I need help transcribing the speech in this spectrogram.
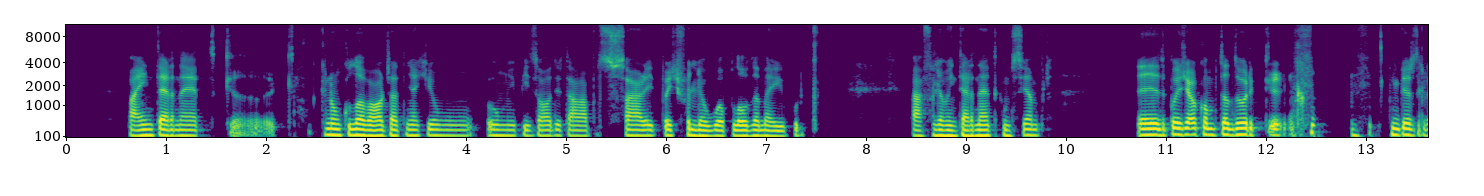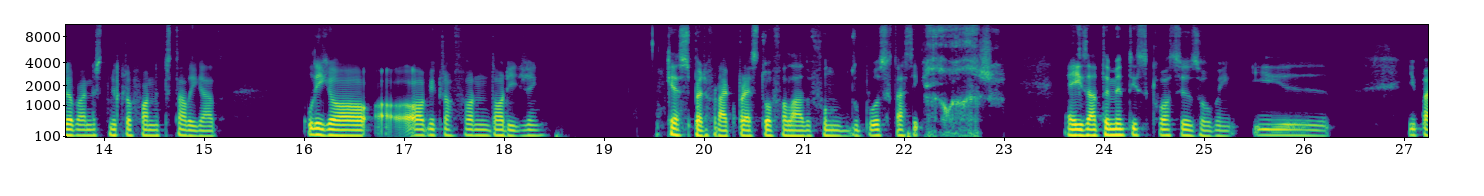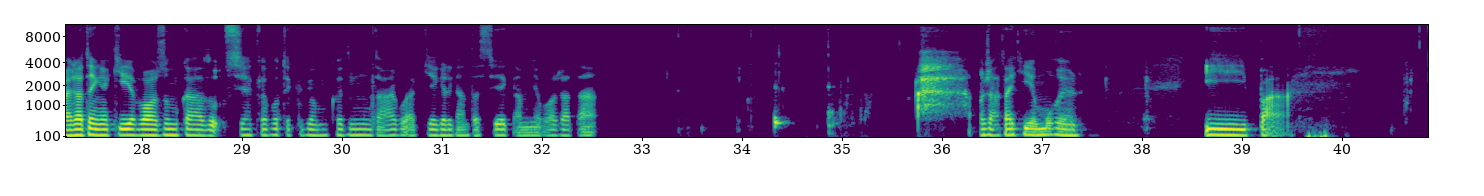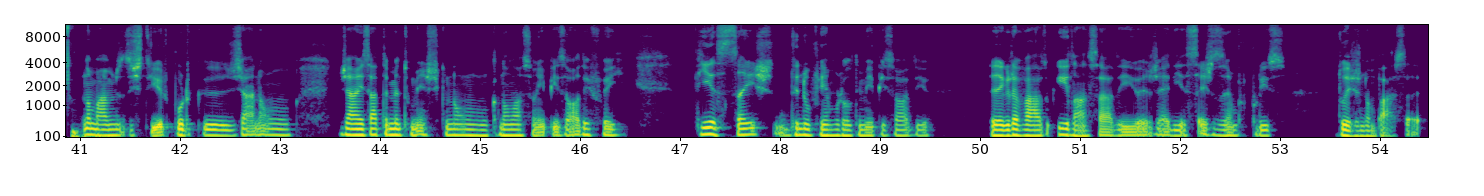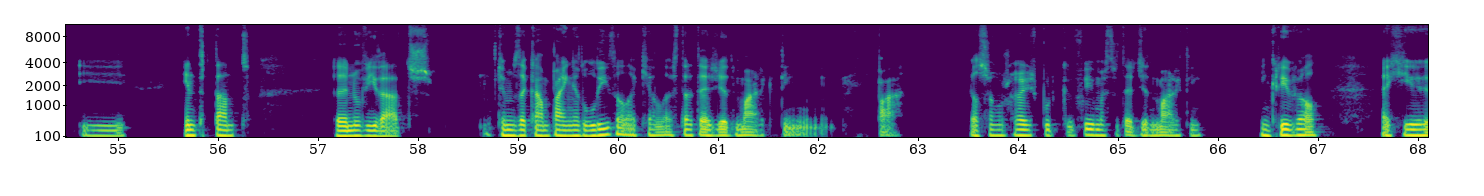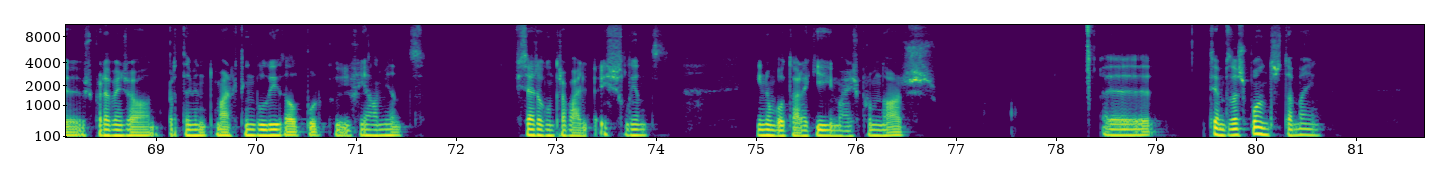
para a internet que, que, que, não colabora, já tinha aqui um, um episódio, estava a processar e depois falhou o upload a meio porque pá, falhou a internet, como sempre. Uh, depois é o computador que, em vez de gravar neste microfone que está ligado, liga ao, ao microfone de origem, que é super fraco, parece que estou a falar do fundo do poço, que está assim é exatamente isso que vocês ouvem. E, e pá, já tenho aqui a voz um bocado seca, vou ter que beber um bocadinho de água, aqui a garganta seca, a minha voz já está. Já está aqui a morrer. E pá, não vamos desistir porque já não. Já há exatamente um mês que não, que não lançou um episódio. Foi dia 6 de novembro, o último episódio eh, gravado e lançado. E hoje é dia 6 de dezembro, por isso dois não passa. E entretanto, uh, novidades. Temos a campanha do Lidl, aquela estratégia de marketing. Pá, eles são os reis porque foi uma estratégia de marketing incrível. Aqui uh, os parabéns ao departamento de marketing do Lidl porque realmente fizeram um trabalho excelente e não vou estar aqui mais pormenores. Uh, temos as pontes também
